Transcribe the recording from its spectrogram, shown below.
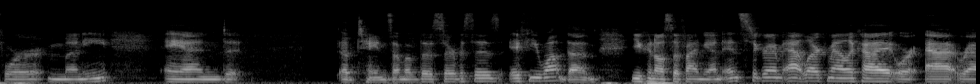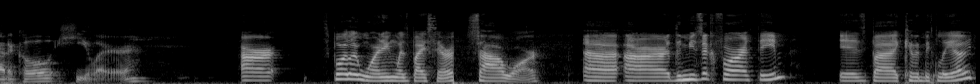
for money and obtain some of those services if you want them. You can also find me on Instagram at Lark Malakai or at Radical Healer. Our spoiler warning was by Sarah Sawar. Uh, our the music for our theme is by Kevin MacLeod,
